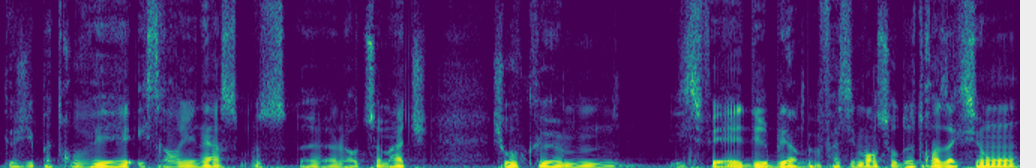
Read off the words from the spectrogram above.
que j'ai pas trouvé extraordinaire euh, lors de ce match. Je trouve que hum, il se fait dribbler un peu facilement sur deux trois actions.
